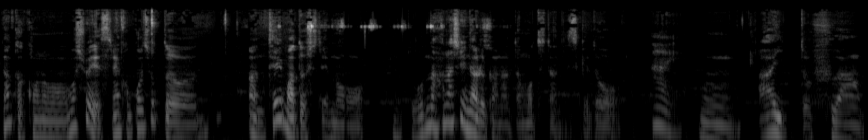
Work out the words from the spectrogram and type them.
なんかこの面白いですね。ここちょっとあのテーマとしてもどんな話になるかなと思ってたんですけど、うんはい。うん、愛と不安。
